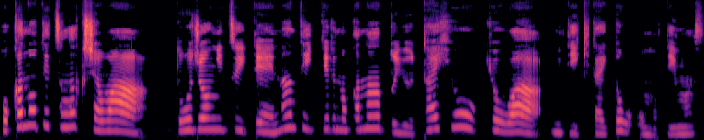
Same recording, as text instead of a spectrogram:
他の哲学者は同情について何て言ってるのかなという対比を今日は見ていきたいと思っています。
